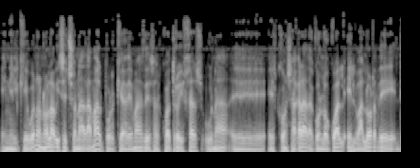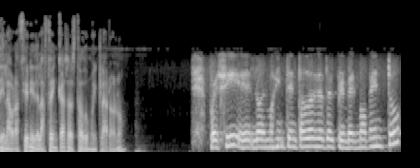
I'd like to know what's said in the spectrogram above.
en el que, bueno, no lo habéis hecho nada mal, porque además de esas cuatro hijas, una eh, es consagrada, con lo cual el valor de, de la oración y de la fe en casa ha estado muy claro, ¿no? Pues sí, eh, lo hemos intentado desde el primer momento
